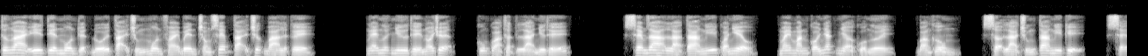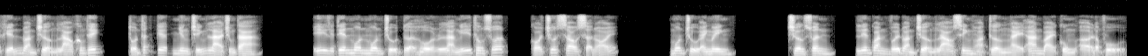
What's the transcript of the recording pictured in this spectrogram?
tương lai y tiên môn tuyệt đối tại chúng môn phái bên trong xếp tại trước ba liệt kê. Nghe ngươi như thế nói chuyện, cũng quả thật là như thế. Xem ra là ta nghĩ quá nhiều, may mắn có nhắc nhở của ngươi, bằng không, sợ là chúng ta nghi kỵ, sẽ khiến đoàn trưởng lao không thích, tổn thất kiết nhưng chính là chúng ta. Y tiên môn môn chủ tựa hồ là nghĩ thông suốt, có chút sau sợ nói. Môn chủ anh minh. Trương xuân, liên quan với đoàn trưởng lão sinh hoạt thường ngày an bài cùng ở đậu phủ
